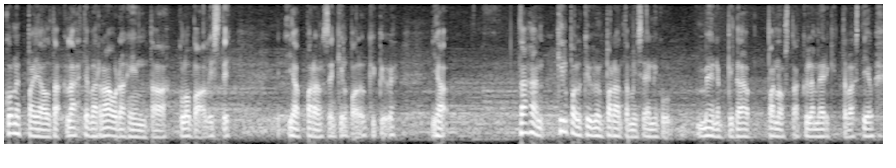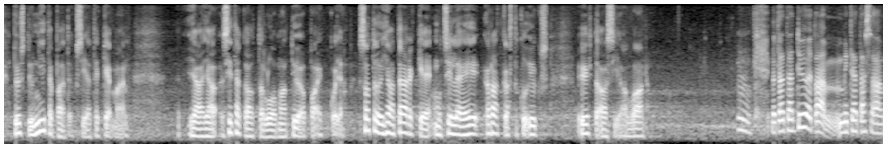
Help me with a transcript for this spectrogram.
konepajalta lähtevän raudan hintaa globaalisti ja paranna sen kilpailukykyä. Ja tähän kilpailukyvyn parantamiseen niin meidän pitää panostaa kyllä merkittävästi ja pystyy niitä päätöksiä tekemään ja, ja sitä kautta luomaan työpaikkoja. Sote on ihan tärkeä, mutta sille ei ratkaista kuin yksi, yhtä asiaa vaan. Mm. No tätä työtä, mitä tässä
